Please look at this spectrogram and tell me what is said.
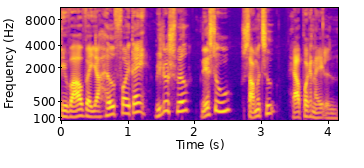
Det var jo, hvad jeg havde for i dag. Vi løs ved næste uge, samme tid, her på kanalen.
